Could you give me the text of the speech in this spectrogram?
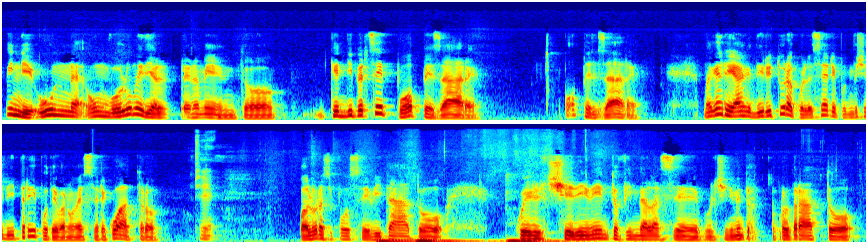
Quindi un, un volume di allenamento che di per sé può pesare, può pesare. Magari addirittura quelle serie invece di tre potevano essere quattro, sì. qualora si fosse evitato quel cedimento fin dalla quel cedimento protratto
